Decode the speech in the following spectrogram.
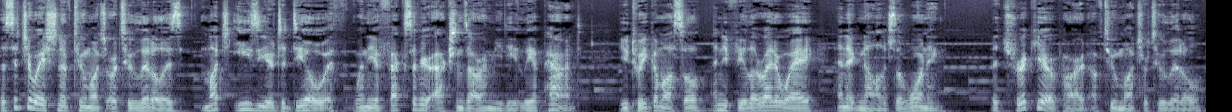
The situation of too much or too little is much easier to deal with when the effects of your actions are immediately apparent. You tweak a muscle and you feel it right away and acknowledge the warning. The trickier part of too much or too little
